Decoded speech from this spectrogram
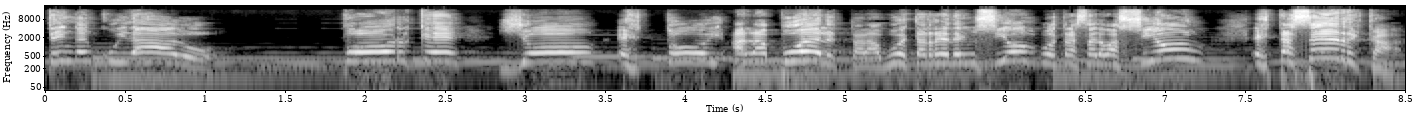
tengan cuidado. Porque yo estoy a la puerta. La vuestra redención, vuestra salvación está cerca.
